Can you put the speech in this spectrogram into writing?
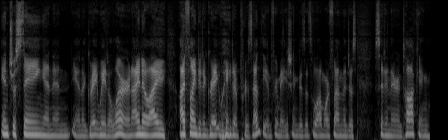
interesting and and and a great way to learn. I know I I find it a great way to present the information because it's a lot more fun than just sitting there and talking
